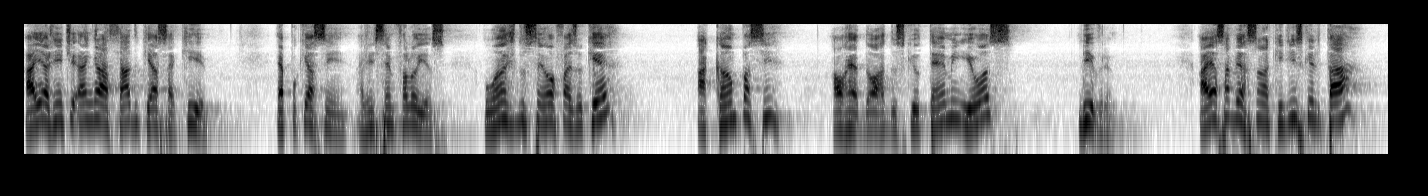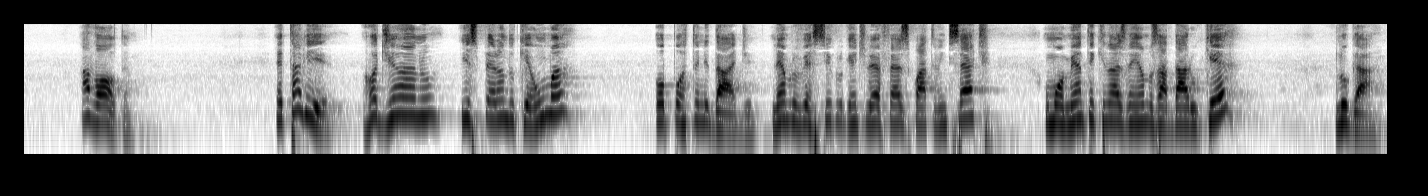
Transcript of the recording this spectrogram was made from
Aí a gente, é engraçado que essa aqui, é porque assim, a gente sempre falou isso. O anjo do Senhor faz o quê? Acampa-se ao redor dos que o temem e os livra. Aí essa versão aqui diz que ele está à volta. Ele está ali, rodeando e esperando o quê? Uma oportunidade. Lembra o versículo que a gente leu em Efésios 4, 27? O momento em que nós venhamos a dar o quê? Lugar.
